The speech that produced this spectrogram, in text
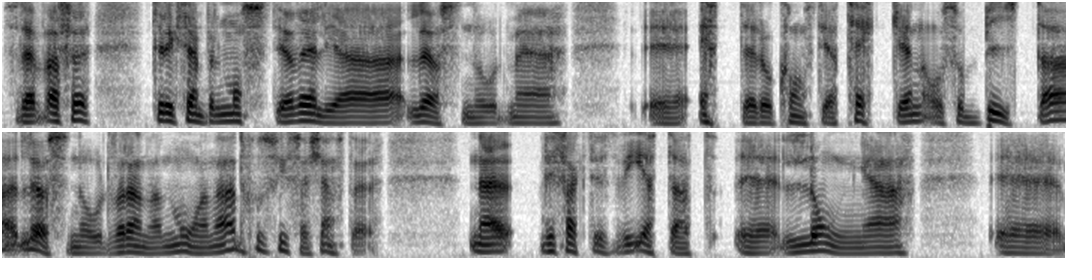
Så där, varför till exempel måste jag välja lösenord med Eh, ettor och konstiga tecken och så byta lösenord varannan månad hos vissa tjänster. När vi faktiskt vet att eh, långa eh,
